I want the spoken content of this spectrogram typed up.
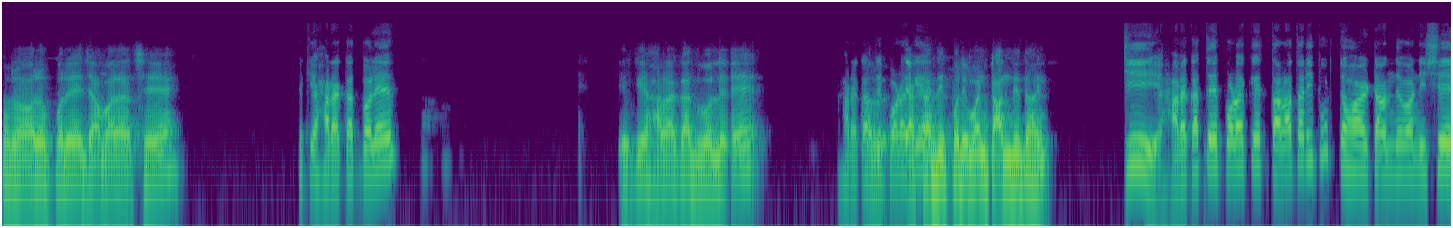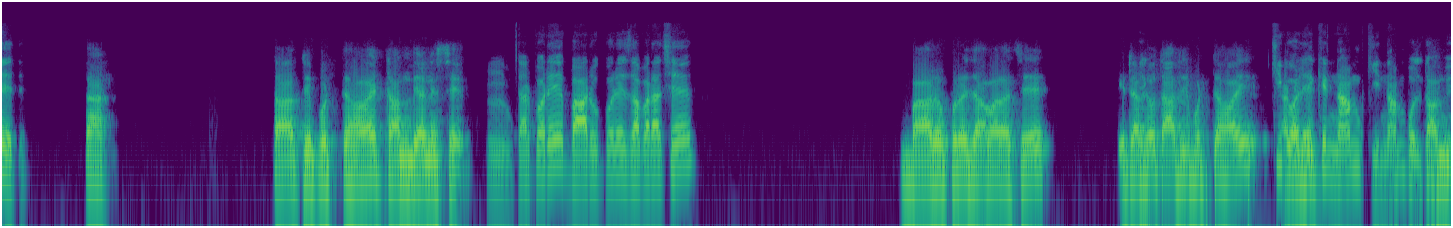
রর উপরে যাবার আছে। একে হারাকাত বলে। একে হারাকাত বলে। আর হারাকাতে পড়াকে একাধিক পরিমাণ টান দিতে হয়। জি হারাকাতে পড়াকে তাড়াতাড়ি পড়তে হয় টান দেওয়া নিষেধ। তা তাড়াতাড়ি পড়তে হয় টান দেওয়া নিষেধ। হুম তারপরে বার উপরে যাবার আছে। বার উপরে যাবার আছে। এটাকেও তাড়াতাড়ি পড়তে হয়। কি বলে? একাধিক একে নাম কি? নাম বলতে টান হবে।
